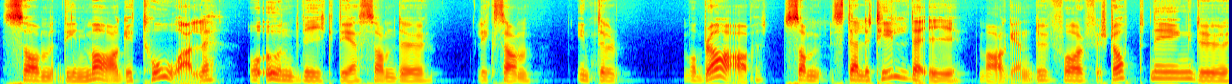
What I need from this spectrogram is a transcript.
som din mage tål och undvik det som du liksom inte mår bra av som ställer till det i magen. Du får förstoppning, du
